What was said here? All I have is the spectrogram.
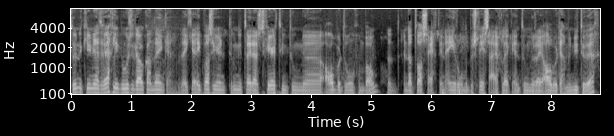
Toen ik hier net wegliep, moest ik daar ook aan denken. Weet je, ik was hier toen in 2014, toen eh, Albert won van Boom. Dat- En dat was echt in één ronde beslist eigenlijk. En toen reed Albert echt minuten weg.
